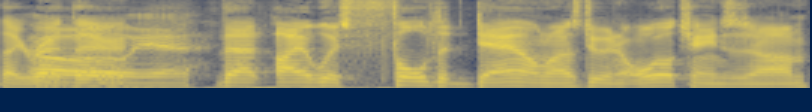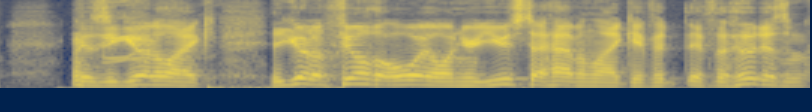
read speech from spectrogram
like right Oh, there yeah. that i always folded down when i was doing oil changes on. Them because you go to like you go to fill the oil and you're used to having like if it if the hood doesn't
